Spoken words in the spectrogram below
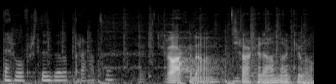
daarover te willen praten. Graag gedaan. Graag gedaan, dankjewel.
